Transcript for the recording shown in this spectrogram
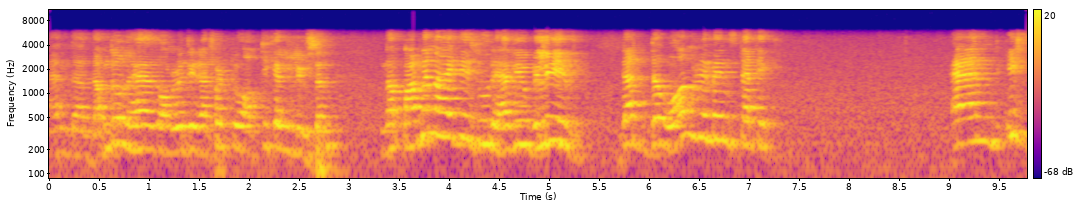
And uh, Dandul has already referred to optical illusion. Now Parmenides would have you believe that the world remains static. And if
